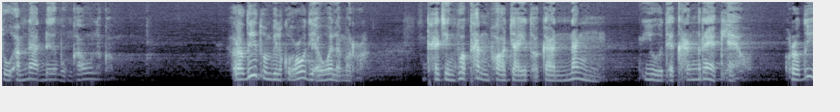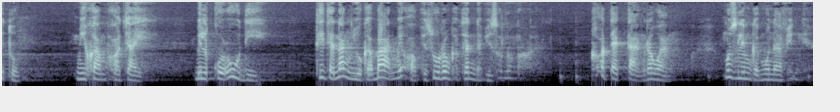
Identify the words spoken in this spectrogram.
สู่อำนาจเดิมของเขาแล้วก็رضيتم بالقعود أول مرةแท้จริงพวกท่านพอใจต่อการนั่งอยู่แต่ครั้งแรกแล้วرضيتمมีความพอใจ بالقعود ที่จะนั่งอยู่กับบ้านไม่ออกไปสู้รบกับท่านนบีสุลต่านข้อแตกต่างระหว่าง มุสลิมกับมุนาฟิกเนี่ย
